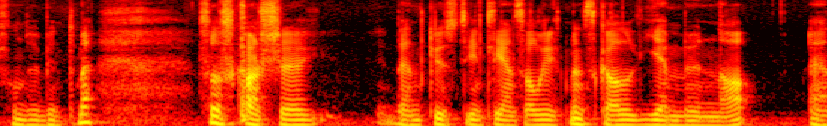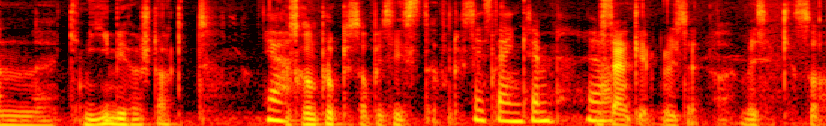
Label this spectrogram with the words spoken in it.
som du begynte med, så kanskje den kunstig intelligens-algoritmen skal gjemme unna en kniv i første akt. Ja. Og så kan den plukkes opp i siste, eksempel. Hvis det er en krim. Ja. Hvis, det er en krim. hvis, det, ja, hvis ikke, så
